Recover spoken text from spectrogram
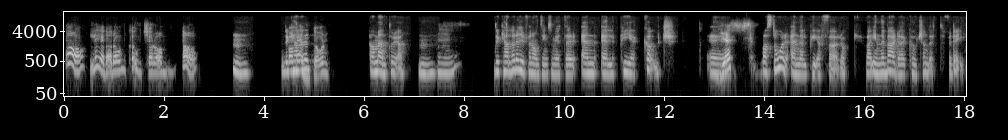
Ja, leda dem, coacha dem. Ja. Mm. Du Var mentor. Det... Ja, mentor ja. Mm. Mm. Du kallar dig ju för någonting som heter NLP-coach. Eh, yes. Vad står NLP för och vad innebär det här coachandet för dig?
